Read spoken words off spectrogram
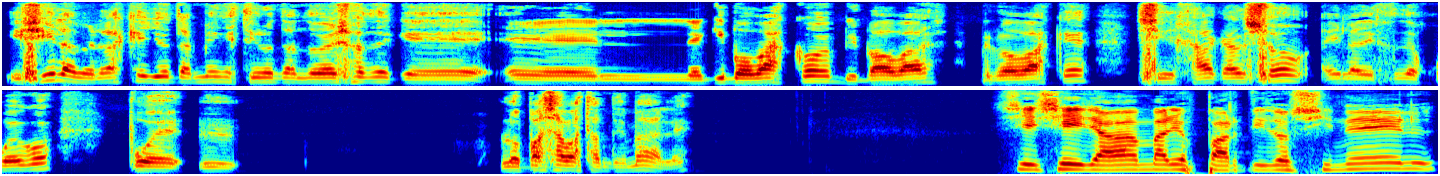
Y sí, la verdad es que yo también estoy notando eso de que el equipo vasco, Bilbao, Basket, sin Hackanson en la edición de juego, pues lo pasa bastante mal, ¿eh? Sí, sí, ya van varios partidos sin él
